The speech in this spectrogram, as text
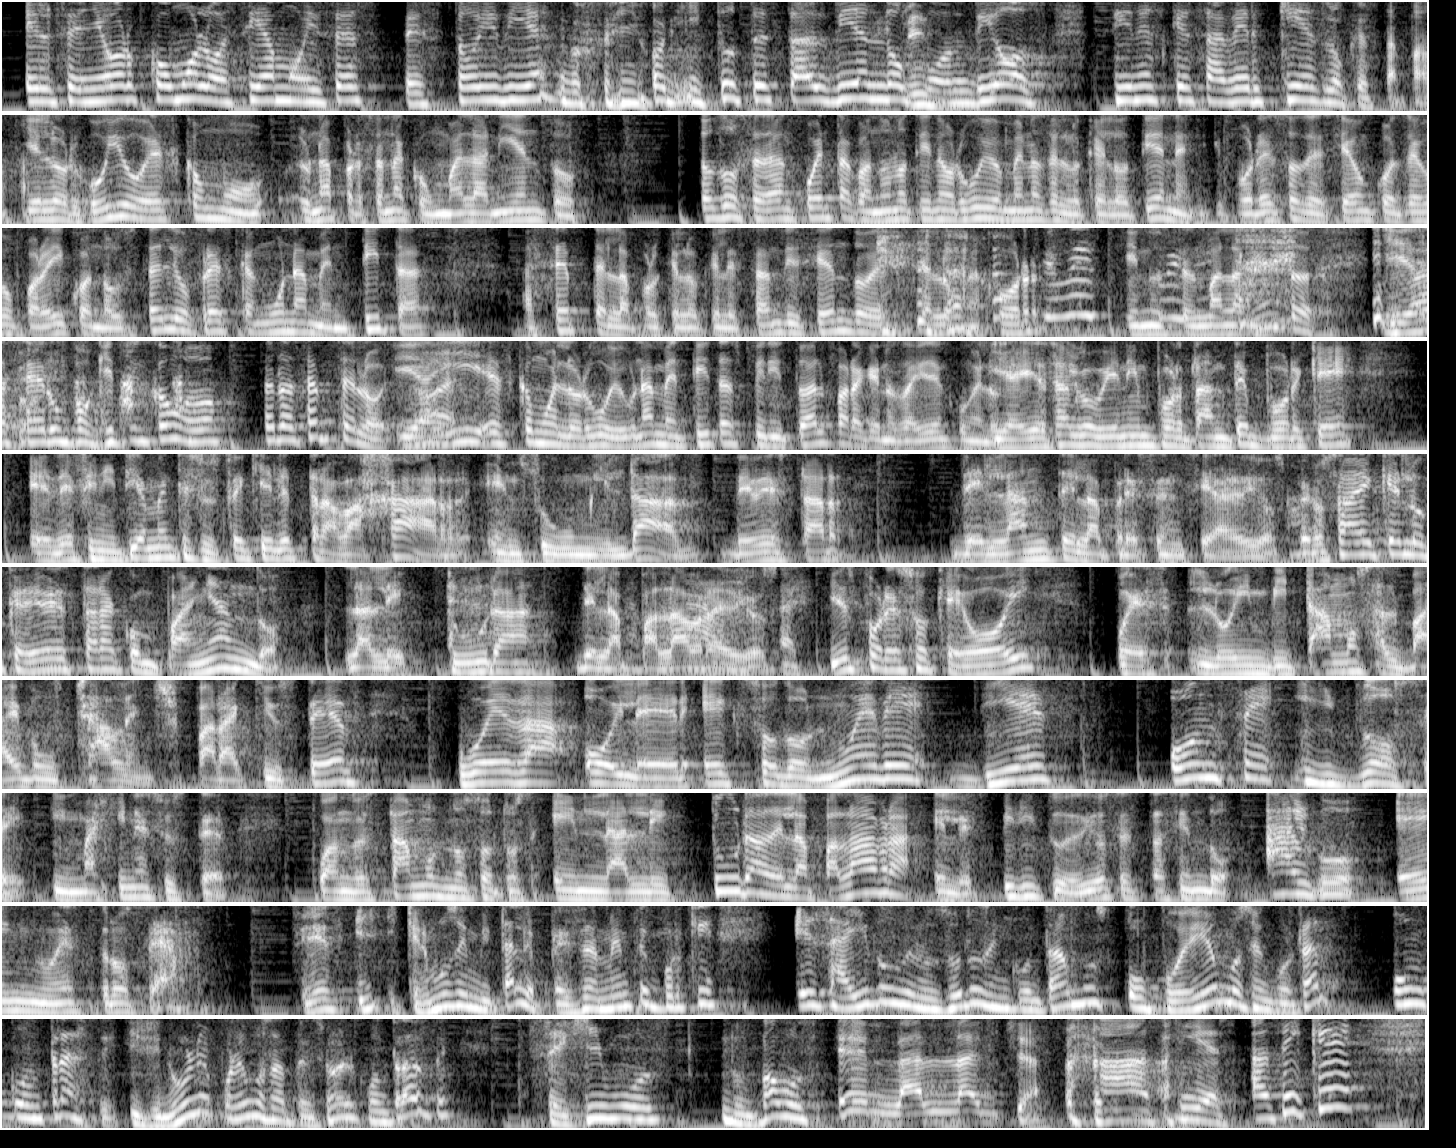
el Señor cómo lo hacía Moisés. Te estoy viendo, Señor, y tú te estás viendo con Dios. Tienes que saber qué es lo que está pasando. Y el orgullo es como una persona con mal aliento todos se dan cuenta cuando uno tiene orgullo menos de lo que lo tiene. Y por eso decía un consejo por ahí, cuando a usted le ofrezcan una mentita, acéptela, porque lo que le están diciendo es que a lo mejor tiene usted mal aliento. Y va a ser un poquito incómodo, pero acéptelo. Y ahí es como el orgullo, una mentita espiritual para que nos ayuden con el orgullo. Y ahí es algo bien importante porque eh, definitivamente si usted quiere trabajar en su humildad, debe estar delante de la presencia de Dios. Pero ¿sabe qué es lo que debe estar acompañando? La lectura de la palabra de Dios. Y es por eso que hoy, pues, lo invitamos al Bible Challenge para que usted pueda hoy leer Éxodo 9, 10, 11 y 12. Imagínese usted, cuando estamos nosotros en la lectura de la palabra, el Espíritu de Dios está haciendo algo en nuestro ser. Sí, es, y, y queremos invitarle precisamente porque es ahí donde nosotros encontramos o podríamos encontrar un contraste. Y si no le ponemos atención al contraste, seguimos, nos vamos en la lancha. Así es. Así que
